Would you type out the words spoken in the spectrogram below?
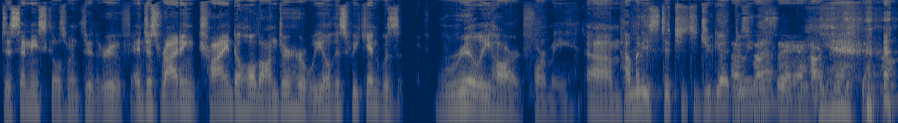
descending skills went through the roof. And just riding, trying to hold on to her wheel this weekend was really hard for me. Um, how many stitches did you get doing that? Saying, yeah,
